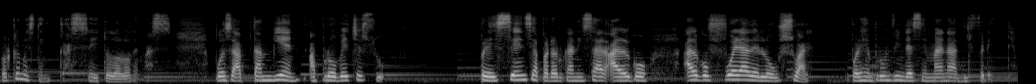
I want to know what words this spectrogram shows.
¿Por qué no está en casa y todo lo demás? Pues también aproveche su presencia para organizar algo, algo fuera de lo usual. Por ejemplo, un fin de semana diferente.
